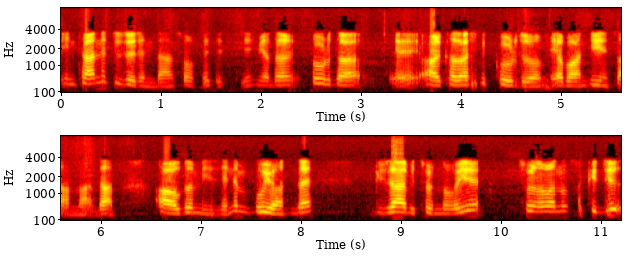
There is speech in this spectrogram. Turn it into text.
internet üzerinden sohbet ettiğim ya da burada arkadaşlık kurduğum yabancı insanlardan aldığım izlenim bu yönde güzel bir turnuvayı turnuvanın sıkıcı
